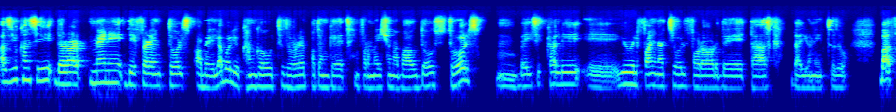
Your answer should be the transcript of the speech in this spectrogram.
as you can see, there are many different tools available. You can go to the repo and get information about those tools. Mm, basically, uh, you will find a tool for all the tasks that you need to do. But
